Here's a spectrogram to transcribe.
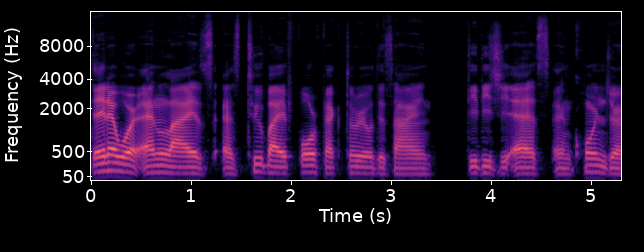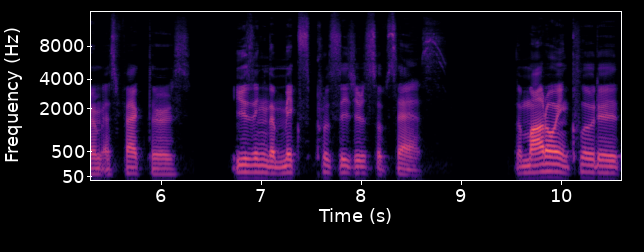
Data were analyzed as 2 by 4 factorial design, DDGS, and corn germ as factors, using the mixed procedures of SAS. The model included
